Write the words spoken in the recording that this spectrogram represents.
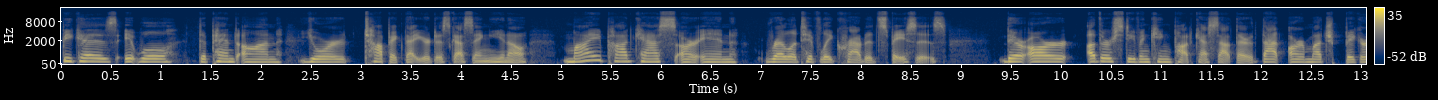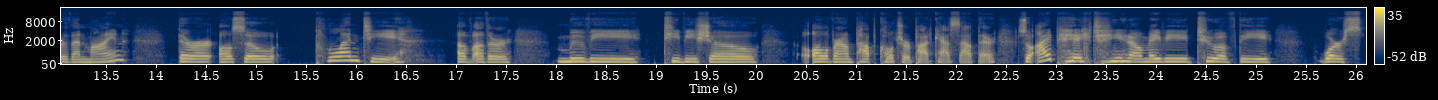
because it will depend on your topic that you're discussing. You know, my podcasts are in relatively crowded spaces. There are other Stephen King podcasts out there that are much bigger than mine. There are also plenty of other movie, TV show, all around pop culture podcasts out there. So I picked, you know, maybe two of the worst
